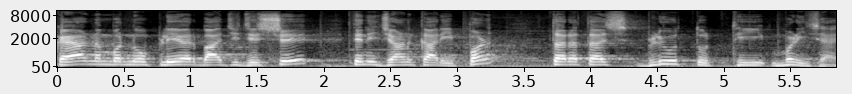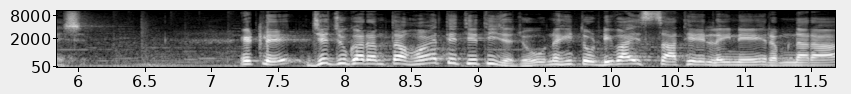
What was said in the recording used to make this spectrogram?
કયા નંબરનો પ્લેયર બાજી જીતશે તેની જાણકારી પણ તરત જ બ્લૂટૂથથી મળી જાય છે. એટલે જે જુગાર રમતા હોય તે તેથી જજો, નહીં તો ડિવાઇસ સાથે લઈને રમનારા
